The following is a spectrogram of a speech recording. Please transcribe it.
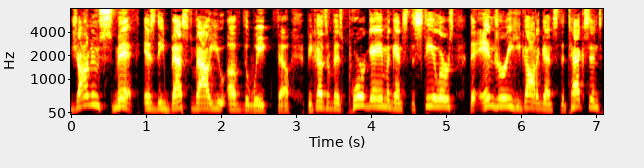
Jonnu Smith is the best value of the week, though, because of his poor game against the Steelers, the injury he got against the Texans.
